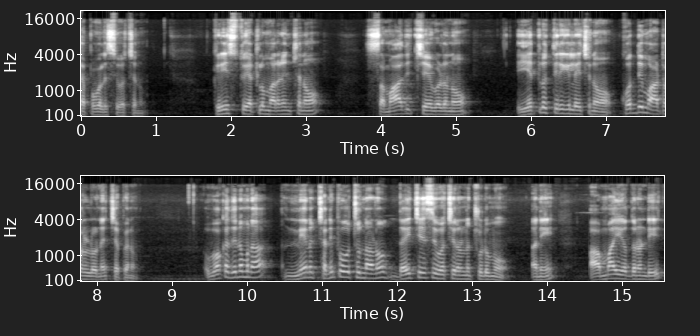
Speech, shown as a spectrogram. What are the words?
చెప్పవలసి వచ్చను. క్రీస్తు ఎట్లు మరణించనో సమాధి చేయబడనో ఎట్లు తిరిగి లేచినో కొద్ది మాటల్లోనే చెప్పాను. ఒక దినమున నేను చనిపోవచ్చున్నాను దయచేసి వచ్చి నన్ను చూడుము అని ఆ అమ్మాయి యొద్ద నుండి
